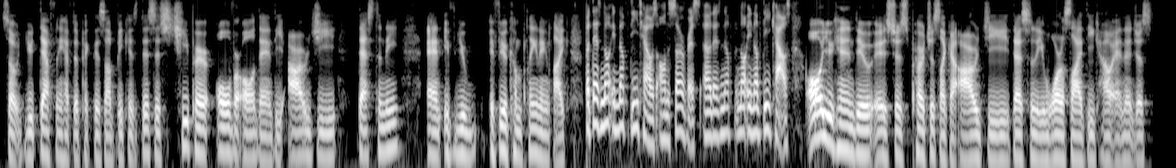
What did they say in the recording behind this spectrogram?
So you definitely have to pick this up because this is cheaper overall than the RG Destiny. And if you if you're complaining like, but there's not enough details on the surface. Uh, there's not not enough decals. All you can do is just purchase like a RG Destiny waterslide decal and then just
